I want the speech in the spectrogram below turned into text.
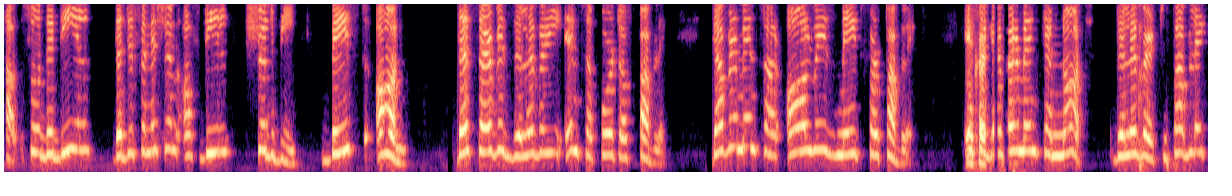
How, so the deal, the definition of deal should be based on the service delivery in support of public. Governments are always made for public. If Okay. a government cannot deliver to public,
